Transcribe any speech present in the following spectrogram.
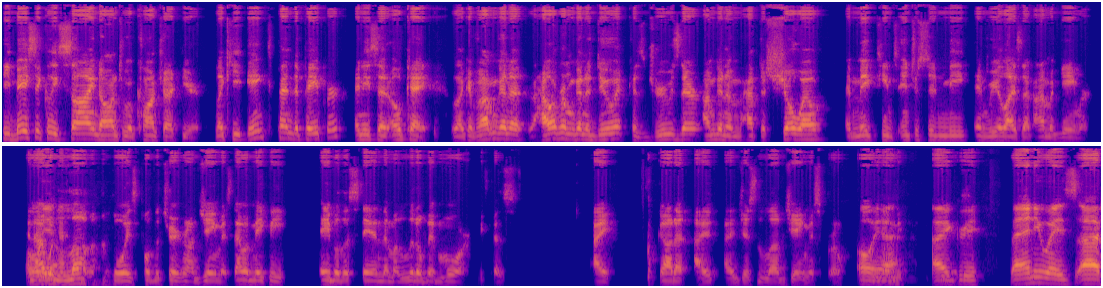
He basically signed on to a contract year. Like he inked pen to paper, and he said, "Okay, like if I'm gonna, however I'm gonna do it, because Drew's there, I'm gonna have to show out and make teams interested in me and realize that I'm a gamer." And Oh, I would love if the boys pulled the trigger on Jameis. That would make me able to stand them a little bit more because I gotta, I, I just love Jameis, bro. Oh You yeah. I agree. But anyways, uh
